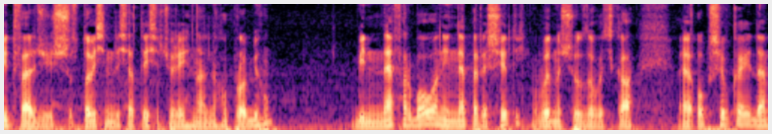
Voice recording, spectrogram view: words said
Підтверджує, що 180 тисяч оригінального пробігу. Він не фарбований, не перешитий. Видно, що заводська е, обшивка йде,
